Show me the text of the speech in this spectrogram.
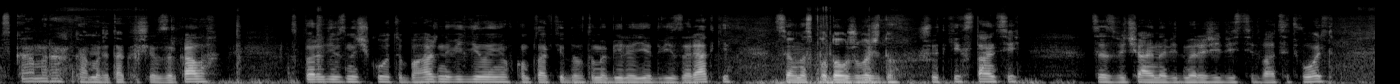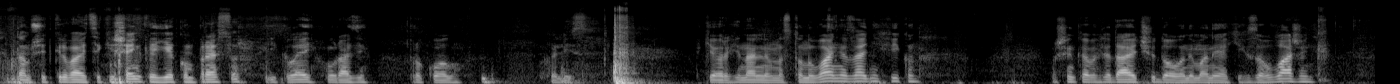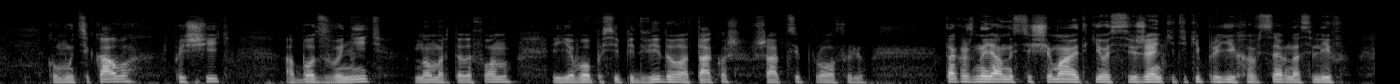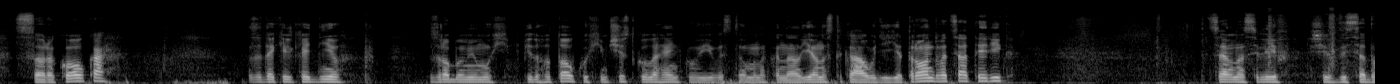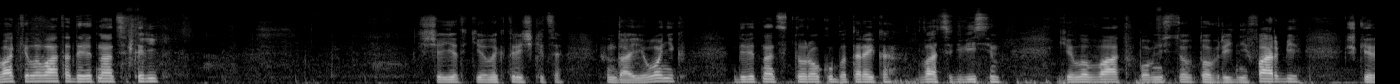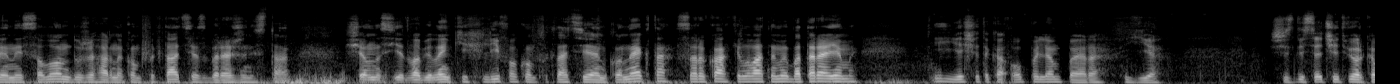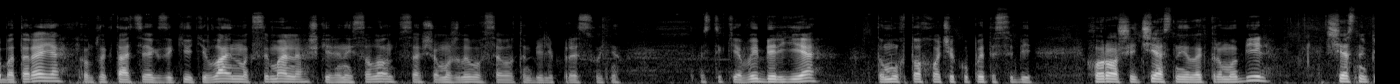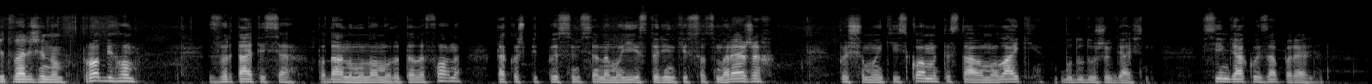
Ось камера. Камери також є в зеркалах. Спереді в значку це багажне відділення. В комплекті до автомобіля є дві зарядки. Це у нас подовжувач до швидких станцій. Це звичайно від мережі 220 вольт. Там що відкривається кишенька, є компресор і клей у разі проколу коліс. Таке оригінальне в нас тонування задніх вікон. Машинка виглядає чудово, нема ніяких зауважень. Кому цікаво, пишіть або дзвоніть. Номер телефону є в описі під відео, а також в шапці профілю. Також в наявності ще маю такі ось свіженькі, тільки приїхав, все в нас лів 40 За декілька днів зробимо йому підготовку, хімчистку легеньку і виставимо на канал. Є у нас така Audi e-tron 20 рік. Це у нас лів 62 кВт 19 рік. Ще є такі електрички, це Hyundai Ioniq 19 року, батарейка 28 кВт, повністю авто в рідній фарбі, шкіряний салон, дуже гарна комплектація, збережений стан. Ще в нас є два біленьких ліфа, комплектація N-Connecta з 40 кВт батареями. І є ще така Opel Ampera є. 64 батарея, комплектація Executive Line максимальна, шкіряний салон, все, що можливо, все в автомобілі присутньо. Ось таке вибір є. Тому хто хоче купити собі хороший чесний електромобіль з чесним підтвердженим пробігом, звертайтеся по даному номеру телефона. Також підписуємося на мої сторінки в соцмережах, пишемо якісь коменти, ставимо лайки. Буду дуже вдячний. Всім дякую за перегляд.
